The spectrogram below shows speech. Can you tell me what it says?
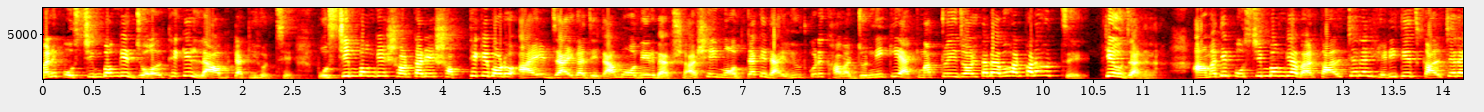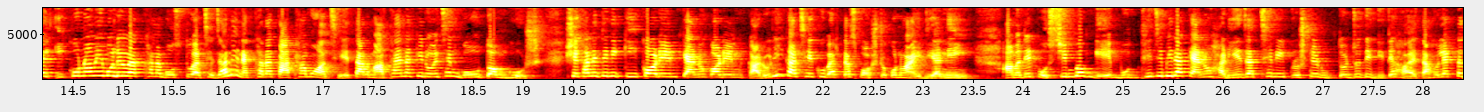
মানে পশ্চিমবঙ্গের জল থেকে লাভটা কি হচ্ছে? পশ্চিমবঙ্গের সরকারের সব থেকে বড় আয়ের জায়গা যেটা, মদের ব্যবসা, সেই মদটাকে ডাইলিউট করে খাওয়ার জন্য কি একমাত্র এই জলটা ব্যবহার করা হচ্ছে? কেউ জানে না। আমাদের পশ্চিমবঙ্গে আবার কালচারাল হেরিটেজ কালচারাল ইকোনমি বলেও একখানা বস্তু আছে, জানেন? একখানা কাঠামো আছে, তার মাথায় নাকি রয়েছেন গৌতম ঘোষ। সেখানে তিনি কি করেন, কেন করেন, কারোরই কাছে খুব একটা স্পষ্ট কোনো আইডিয়া নেই। আমাদের পশ্চিমবঙ্গে বুদ্ধিজীবীরা কেন হারিয়ে যাচ্ছেন এই প্রশ্নের উত্তর যদি দিতে হয়, তাহলে একটা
